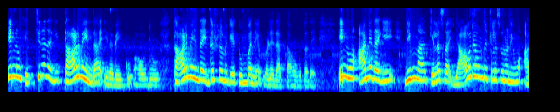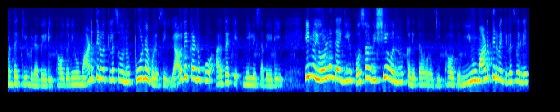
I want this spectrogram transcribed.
ಇನ್ನು ಹೆಚ್ಚಿನದಾಗಿ ತಾಳ್ಮೆಯಿಂದ ಇರಬೇಕು. ಹೌದು, ತಾಳ್ಮೆಯಿಂದ ಇದ್ದಷ್ಟು ನಮಗೆ ತುಂಬಾ ಒಳ್ಳೆಯದಾಗ್ತಾ ಹೋಗುತ್ತದೆ. ಇನ್ನು ಆನೆದಾಗಿ ನಿಮ್ಮ ಕೆಲಸ ಯಾವುದೇ ಒಂದು ಕೆಲಸವನ್ನು ನೀವು ಅರ್ಧಕ್ಕೆ ಬಿಡಬೇಡಿ. ಹೌದು, ನೀವು ಮಾಡುತ್ತಿರುವ ಕೆಲಸವನ್ನು ಪೂರ್ಣಗೊಳಿಸಿ ಯಾವುದೇ ಕಾರಣಕ್ಕೂ ಅರ್ಧಕ್ಕೆ ನಿಲ್ಲಿಸಬೇಡಿ. ಇನ್ನು ಏಳನೇದಾಗಿ ಹೊಸ ವಿಷಯವನ್ನು ಕಲಿತಾ ಹೋಗಿ. ಹೌದು, ನೀವು ಮಾಡುತ್ತಿರುವ ಕೆಲಸದಲ್ಲಿ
